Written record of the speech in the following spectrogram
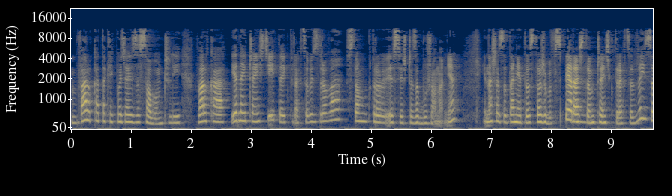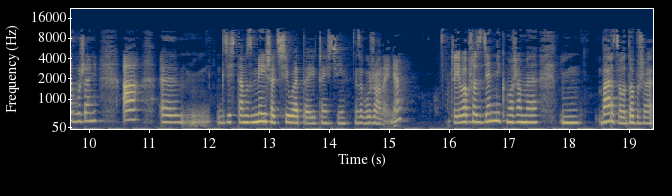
walka, tak jak powiedziałeś, ze sobą, czyli walka jednej części, tej, która chce być zdrowa, z tą, która jest jeszcze zaburzona, nie? I nasze zadanie to jest to, żeby wspierać tą część, która chce wyjść z zaburzeń, a y, gdzieś tam zmniejszać siłę tej części zaburzonej, nie? Czyli poprzez dziennik możemy mm, bardzo dobrze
